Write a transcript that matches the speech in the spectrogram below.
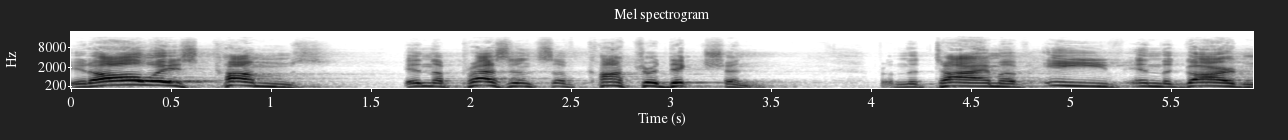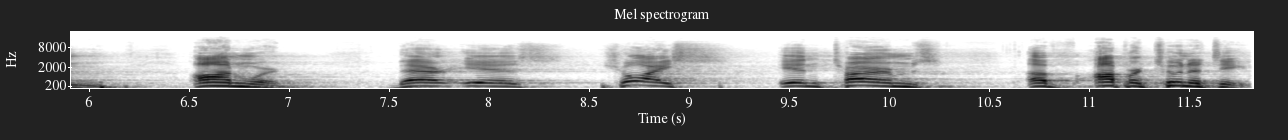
It always comes in the presence of contradiction. From the time of Eve in the garden onward, there is choice in terms of opportunity.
